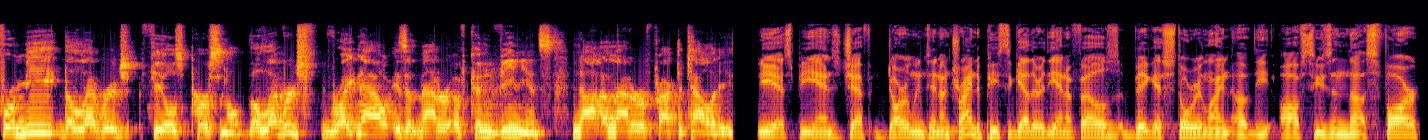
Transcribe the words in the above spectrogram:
For me, the leverage feels personal. The leverage right now is a matter of convenience, not a matter of practicality. ESPN's Jeff Darlington on trying to piece together the NFL's biggest storyline of the offseason thus far.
